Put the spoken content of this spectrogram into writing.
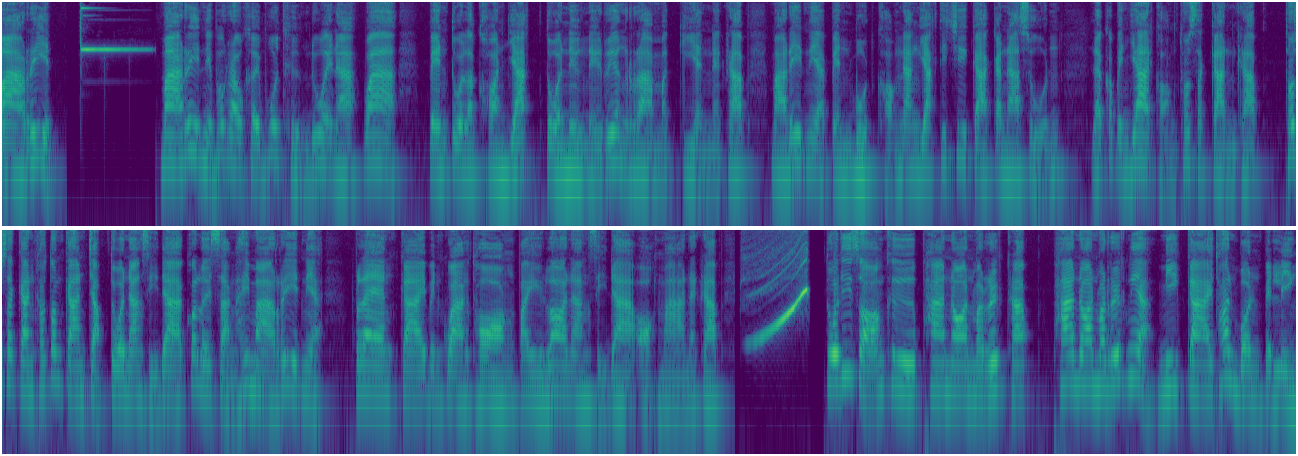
มารีศมารีศเนี่ยพวกเราเคยพูดถึงด้วยนะว่า เป็นตัวละครยักษ์ตัวหนึ่งในเรื่องรามเกียรติ์นะครับ มารีศเนี่ยเป็นบุตรของนางยักษ์ที่ชื่อกากนาศูนย์แล้วก็เป็นญาติของทศกัณฐ์ครับ ทศกัณฐ์เขาต้องการจับตัวนางสีดาก็เลยสั่งให้มารีศเนี่ยแปลงกายเป็นกวางทองไปล่อนางสีดาออกมานะครับ ตัวที่สองคือพานอนมรึกครับพานอนมรึกเนี่ยมีกายท่อนบนเป็นลิง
